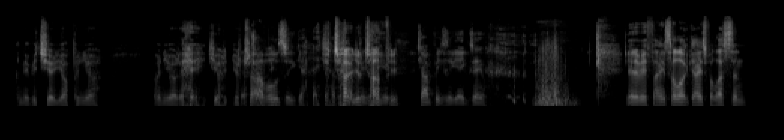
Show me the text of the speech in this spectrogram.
and maybe cheer you up on your on your uh, your your Your travels, Champions League, your, cha- your Champions League, champion. Champions League exile. Anyway, thanks a lot, guys, for listening.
